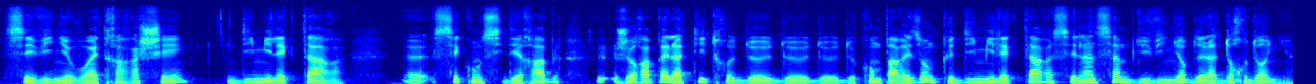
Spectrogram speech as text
ces vignes vont être arrachées. 10 000 hectares, euh, c'est considérable. Je rappelle à titre de, de comparaison que 10 000 hectares, c'est l'ensemble du vignoble de la Dordogne.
